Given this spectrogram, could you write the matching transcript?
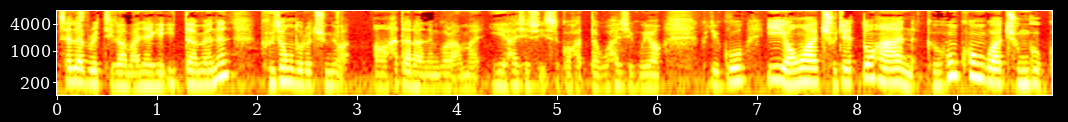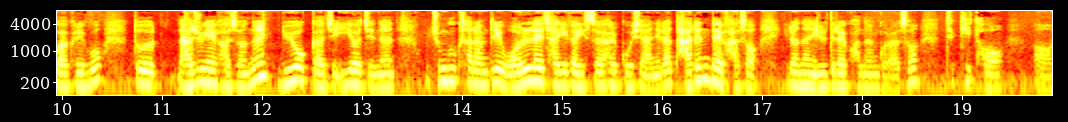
셀레브리티가 만약에 있다면은 그 정도로 중요하다라는 걸 아마 이해하실 수 있을 것 같다고 하시고요. 그리고 이 영화 주제 또한 그 홍콩과 중국과 그리고 또 나중에 가서는 뉴욕까지 이어지는 중국 사람들이 원래 자기가 있어야 할 곳이 아니라 다른 데 가서 일어난 일들에 관한 거라서 특히 더 어,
